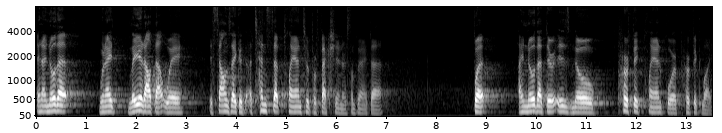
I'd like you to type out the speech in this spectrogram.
And I know that when I lay it out that way, it sounds like a 10 step plan to perfection or something like that. But I know that there is no perfect plan for a perfect life.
